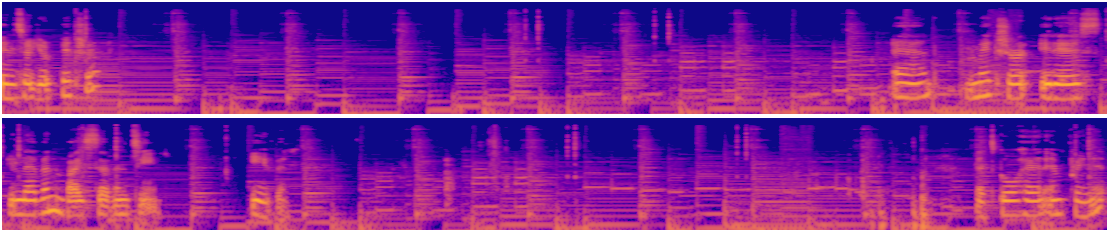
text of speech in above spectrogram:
insert your picture. And make sure it is 11 by 17 even. Let's go ahead and print it.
